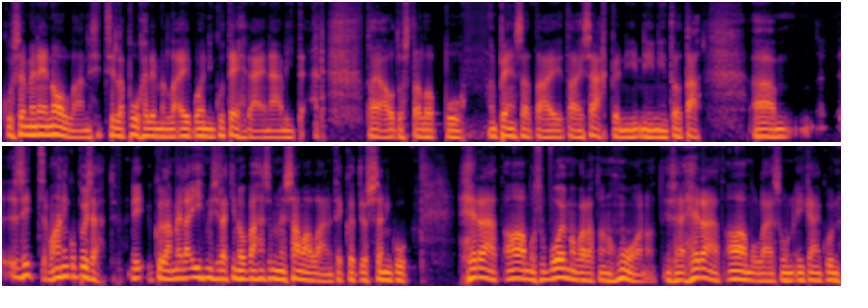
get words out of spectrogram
kun se menee nollaan, niin sit sillä puhelimella ei voi niin kuin tehdä enää mitään. Tai autosta loppuu bensa tai, tai sähkö, niin, niin, niin tota, ähm, sitten se vaan niin kuin pysähtyy. Niin kyllä meillä ihmisilläkin on vähän semmoinen samanlainen, että jos sä niin kuin heräät aamu, sun voimavarat on huonot, ja sä heräät aamulla ja sun ikään kuin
